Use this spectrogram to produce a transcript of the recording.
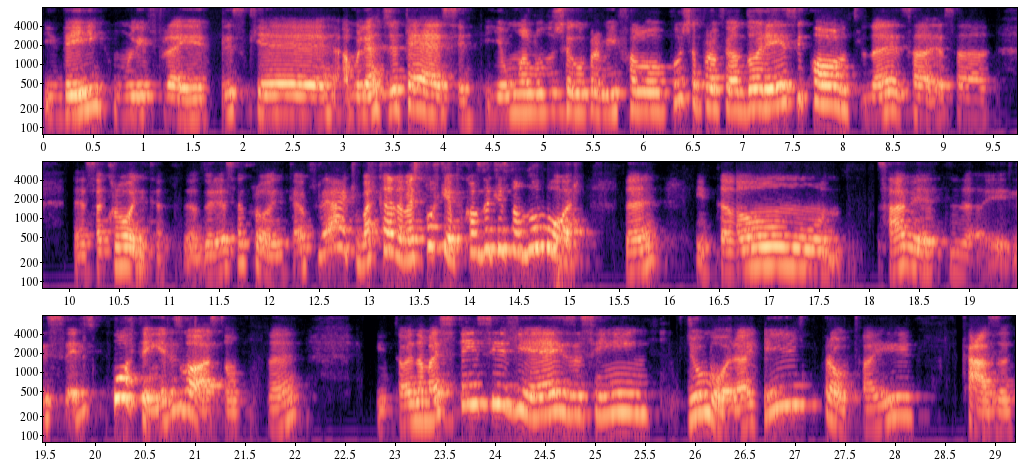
e dei um livro para eles que é A Mulher de GPS. E um aluno chegou para mim e falou: Puxa, prof, eu adorei esse conto, né? essa, essa, essa crônica. Eu adorei essa crônica. Eu falei: Ah, que bacana, mas por quê? Por causa da questão do humor. Né? Então, sabe, eles, eles curtem, eles gostam. Né? Então, ainda mais se tem esse viés, assim, de humor. Aí, pronto, aí casa,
